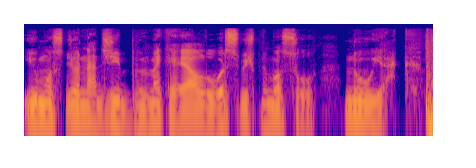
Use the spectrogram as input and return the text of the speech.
e o Monsenhor Najib Mikael, o arcebispo de Mossul, no Iraque.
